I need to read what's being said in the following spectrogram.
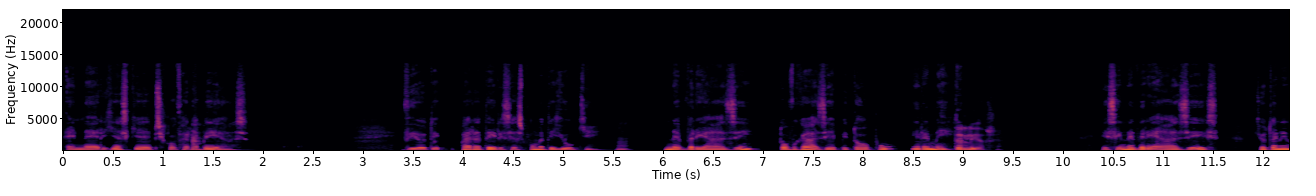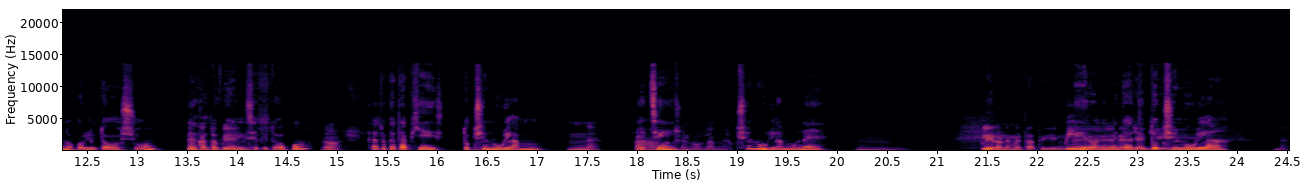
ενέργειας και ψυχοθεραπείας. Διότι παρατήρησε ας πούμε τη Γιούκη. Μμ. Νευριάζει, το βγάζει επί τόπου, ηρεμεί. Τελείωσε. Εσύ νευριάζεις και όταν είναι ο κολλητός σου, δεν θα το βγάλεις καταπίνεις. επί τόπου, Όχι. θα το καταπιείς. Το ξυνούλα μου. Ναι. Έτσι. Α, το ξενούλα, ναι. Το ξυνούλα μου, ναι. Μμ. Πλήρωνε μετά την. Πλήρωνε ε, μετά την ενεργειακή- τοξινούλα Ναι.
